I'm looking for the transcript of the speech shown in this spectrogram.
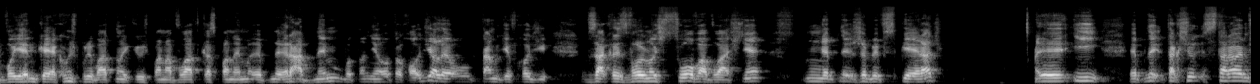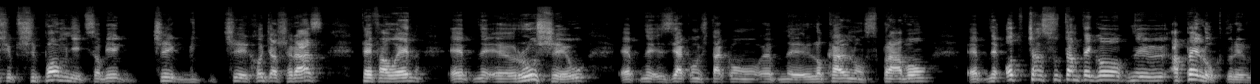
wojenkę jakąś prywatną, jakiegoś pana Władka z panem radnym, bo to nie o to chodzi, ale tam, gdzie wchodzi w zakres wolność słowa właśnie, żeby wspierać. I tak się starałem się przypomnieć sobie, czy, czy chociaż raz TVN e, e, ruszył e, z jakąś taką lokalną sprawą, Od czasu tamtego apelu, który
